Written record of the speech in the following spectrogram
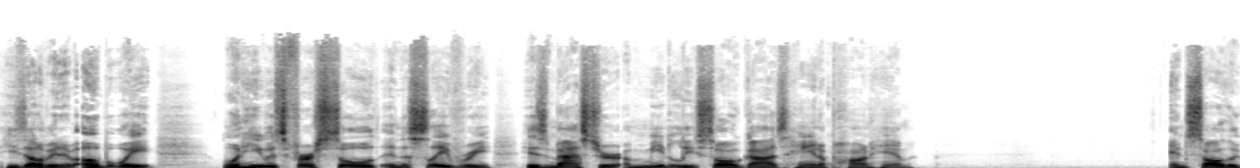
he's elevated. Oh, but wait. When he was first sold into slavery, his master immediately saw God's hand upon him and saw the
